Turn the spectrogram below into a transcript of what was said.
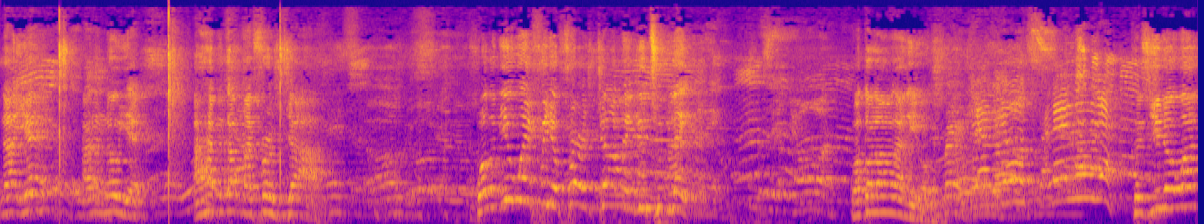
Not yet. I don't know yet. I haven't got my first job. Well, if you wait for your first job, then you're too late. ¿Cuánto alaban a Dios? Because you know what?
